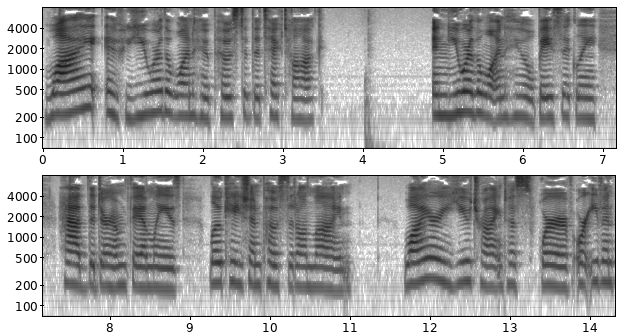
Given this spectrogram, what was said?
why, if you are the one who posted the TikTok and you are the one who basically had the Durham family's location posted online. Why are you trying to swerve or even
